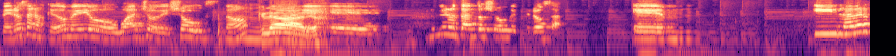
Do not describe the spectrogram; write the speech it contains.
Perosa nos quedó medio guacho de shows, ¿no? Claro. Eh, no vieron tanto show de Perosa. Eh, y la verdad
